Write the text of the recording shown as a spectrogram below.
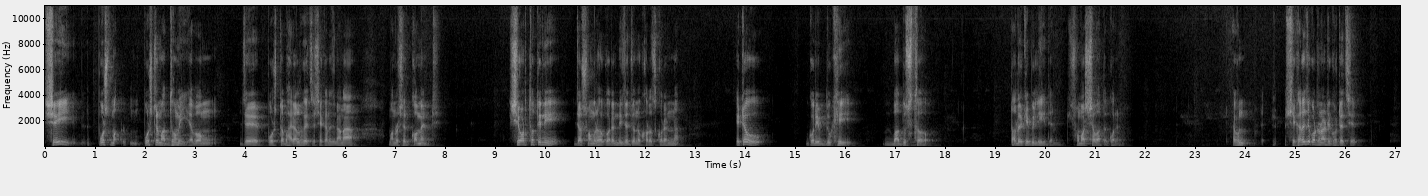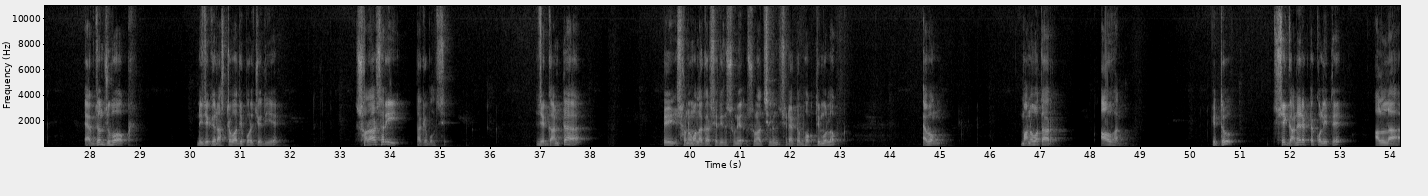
সেই পোস্ট পোস্টের মাধ্যমেই এবং যে পোস্টটা ভাইরাল হয়েছে সেখানে যে নানা মানুষের কমেন্ট, সে অর্থ তিনি যা সংগ্রহ করেন, নিজের জন্য খরচ করেন না। এটাও গরিব, দুঃখী বা দুস্থ তাদেরকে বিলিয়ে দেন, সমাজসেবা তো করেন। এখন সেখানে যে ঘটনাটি ঘটেছে, একজন যুবক নিজেকে রাষ্ট্রবাদী পরিচয় দিয়ে সরাসরি তাকে বলছে যে, গানটা এই সনমালাকার সেদিন শুনে, শোনাচ্ছিলেন, সেটা একটা ভক্তিমূলক এবং মানবতার আহ্বান। কিন্তু সেই গানের একটা কলিতে আল্লাহ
